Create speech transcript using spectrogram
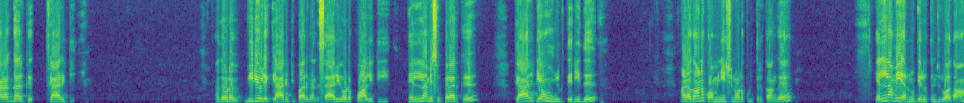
அழகா இருக்கு கிளாரிட்டி அதோட வீடியோலயே கிளாரிட்டி பாருங்க அந்த சாரியோட குவாலிட்டி எல்லாமே சூப்பரா இருக்கு. கிளாரிட்டியாவும் உங்களுக்கு தெரியுது. அழகான காம்பினேஷனோட கொடுத்துருக்காங்க. எல்லாமே இரநூத்தி எழுபத்தஞ்சு ரூபா தான்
